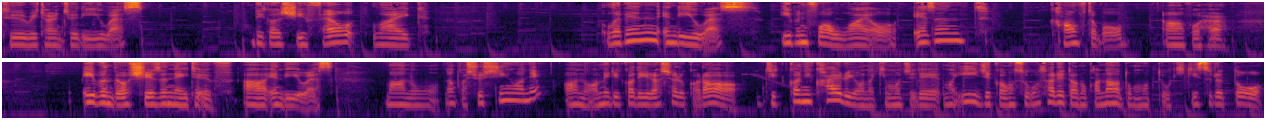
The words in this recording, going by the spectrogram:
to return to the US because she felt like living in the US, even for a while, isn't comfortable uh, for her, even though she's a native uh, in the US. まああのなんか出身はねあのアメリカでいらっしゃるから実家に帰るような気持ちで、まあ、いい時間を過ごされたのかなと思ってお聞きすると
